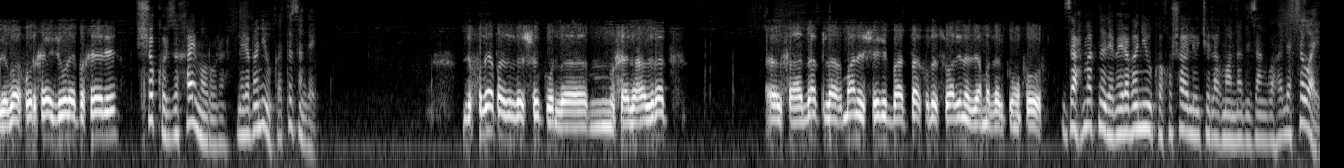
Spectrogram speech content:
زیبا خور خیر جوړه په خیر شکر زه خایم وروره مهرباني وکړه ته څنګه یې د خدای په زړه شکر ده سید حضرت سعادت لغمان شریف بعد تا خود سوال نه زما در کوم خو زحمت نه ده مهرباني وکړه خوشاله چې لغمان نه دي زنګ وهله څه وای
